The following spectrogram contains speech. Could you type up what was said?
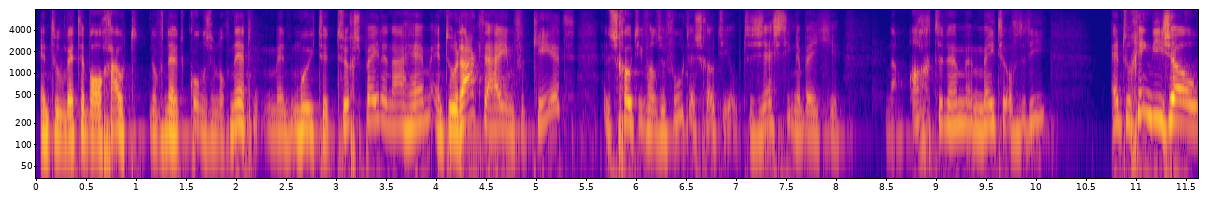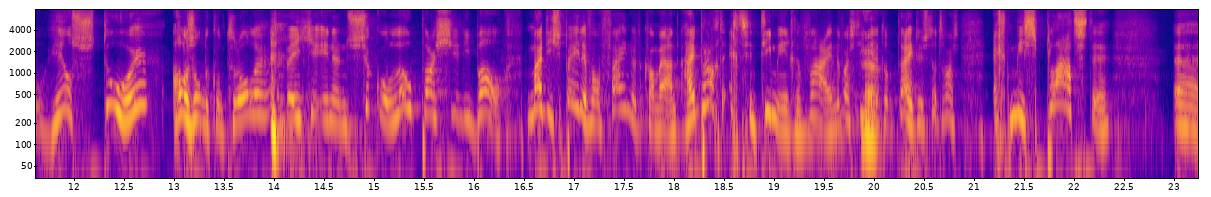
en toen werd de bal t- of net, konden ze nog net met moeite terugspelen naar hem. En toen raakte hij hem verkeerd. En schoot hij van zijn voet en schoot hij op de 16 een beetje naar achter hem, een meter of drie. En toen ging hij zo heel stoer, alles onder controle, een beetje in een sukkel looppasje die bal. Maar die speler van Feyenoord kwam aan. Hij bracht echt zijn team in gevaar en dan was hij Ja. net op tijd. Dus dat was echt misplaatste eh,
